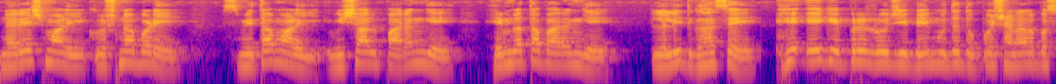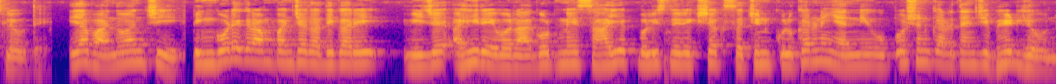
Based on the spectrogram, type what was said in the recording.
नरेश माळी कृष्णा बडे स्मिता माळी विशाल पारंगे हेमलता पारंगे ललित घासे हे एक एप्रिल रोजी बेमुदत उपोषणाला बसले होते. या बांधवांची पिंगोडे ग्रामपंचायत अधिकारी विजय अहिरे व नागोटणे सहाय्यक पोलीस निरीक्षक सचिन कुलकर्णी यांनी उपोषणकर्त्यांची भेट घेऊन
